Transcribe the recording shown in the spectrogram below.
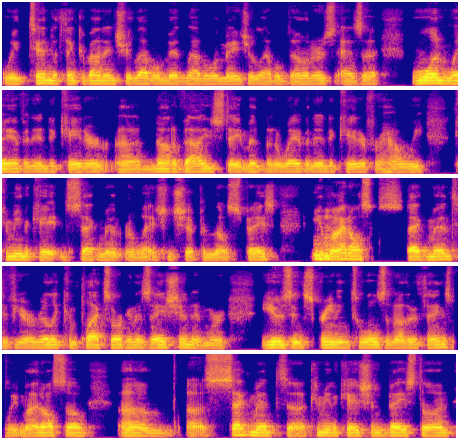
we tend to think about entry level, mid level, and major level donors as a one way of an indicator, uh, not a value statement, but a way of an indicator for how we communicate and segment relationship in those space. You mm-hmm. might also segment if you're a really complex organization and we're using screening tools and other things. We might also um, uh, segment uh, communication based on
